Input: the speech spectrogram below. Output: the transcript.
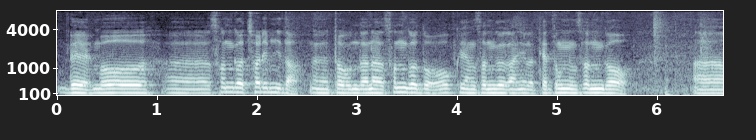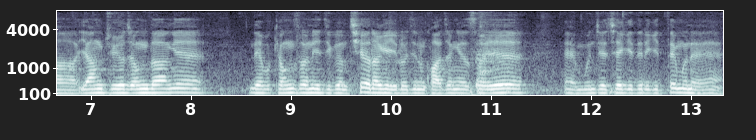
네, 뭐 어, 선거철입니다. 어, 더군다나 선거도 그냥 선거가 아니라 대통령 선거 어, 양 주요 정당의 내부 경선이 지금 치열하게 이루어지는 과정에서의 예, 문제 제기들이기 때문에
